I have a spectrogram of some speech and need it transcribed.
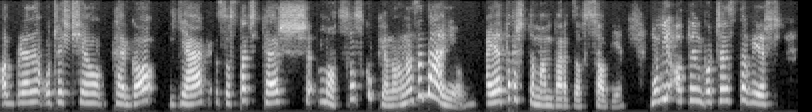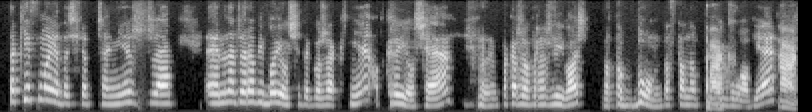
od Brennan uczę się tego, jak zostać też mocno skupioną na zadaniu. A ja też to mam bardzo w sobie. Mówię o tym, bo często wiesz, tak jest moje doświadczenie, że e, menadżerowie boją się tego, że nie, odkryją się, pokażą wrażliwość, no to bum, dostaną po tak, głowie. Tak,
